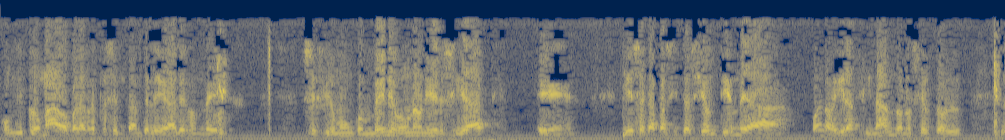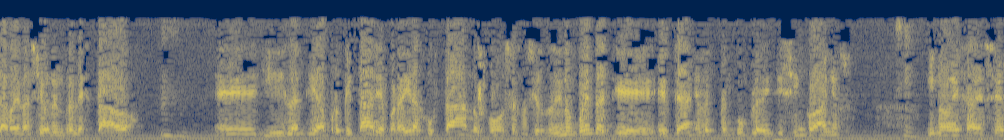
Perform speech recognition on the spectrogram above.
un diplomado para representantes legales donde se firmó un convenio con una universidad eh, y esa capacitación tiende a bueno ir afinando no es cierto la relación entre el Estado eh, y la entidad propietaria para ir ajustando cosas no es cierto teniendo en cuenta que este año el SPEN cumple 25 años y no deja de ser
